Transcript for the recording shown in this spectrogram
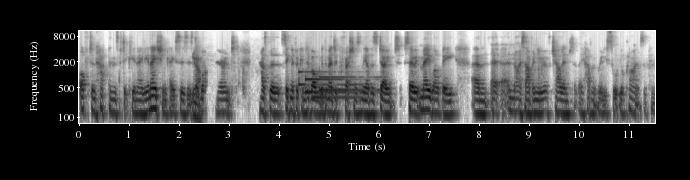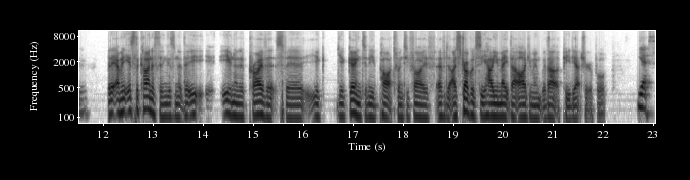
often happens, particularly in alienation cases, is yeah. that one parent has the significant involvement with the medical professionals and the others don't. So it may well be um, a, a, nice avenue of challenge that they haven't really sought your client's opinion. But it, I mean, it's the kind of thing, isn't it, that even in a private sphere, you you're going to need part 25 evidence. I struggle to see how you make that argument without a pediatric report. Yes.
